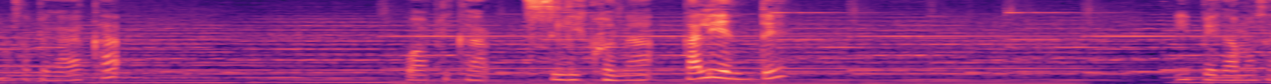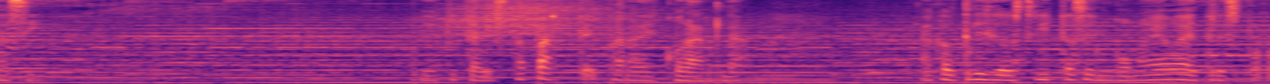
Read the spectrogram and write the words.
Vamos a pegar acá a aplicar silicona caliente y pegamos así. Voy a quitar esta parte para decorarla. Acá utilicé dos tiritas en goma eva de 3 por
